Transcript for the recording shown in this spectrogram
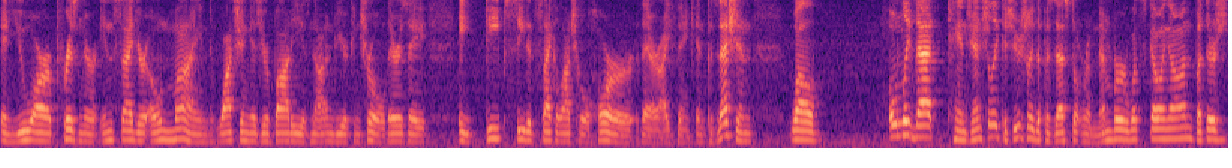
and you are a prisoner inside your own mind watching as your body is not under your control. There is a a deep-seated psychological horror there, I think. And possession, while only that tangentially because usually the possessed don't remember what's going on but there's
